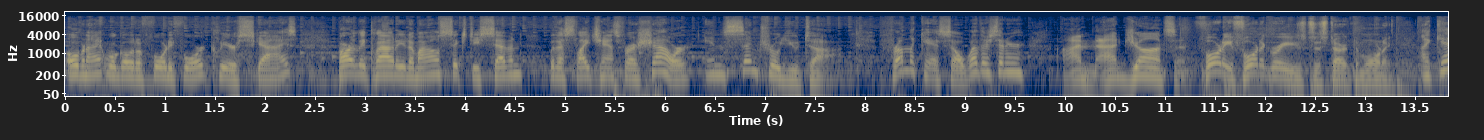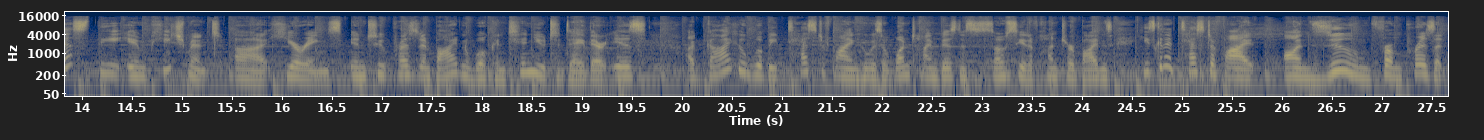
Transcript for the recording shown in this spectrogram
Overnight, we'll go to 44, clear skies. Partly cloudy tomorrow, 67, with a slight chance for a shower in central Utah. From the KSL Weather Center, I'm Matt Johnson. 44 degrees to start the morning. I guess the impeachment uh, hearings into President Biden will continue today. There is a guy who will be testifying who is a one time business associate of Hunter Biden's. He's going to testify on Zoom from prison.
